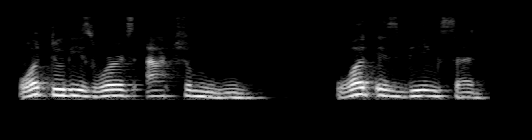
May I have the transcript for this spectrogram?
What do these words actually mean? What is being said?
